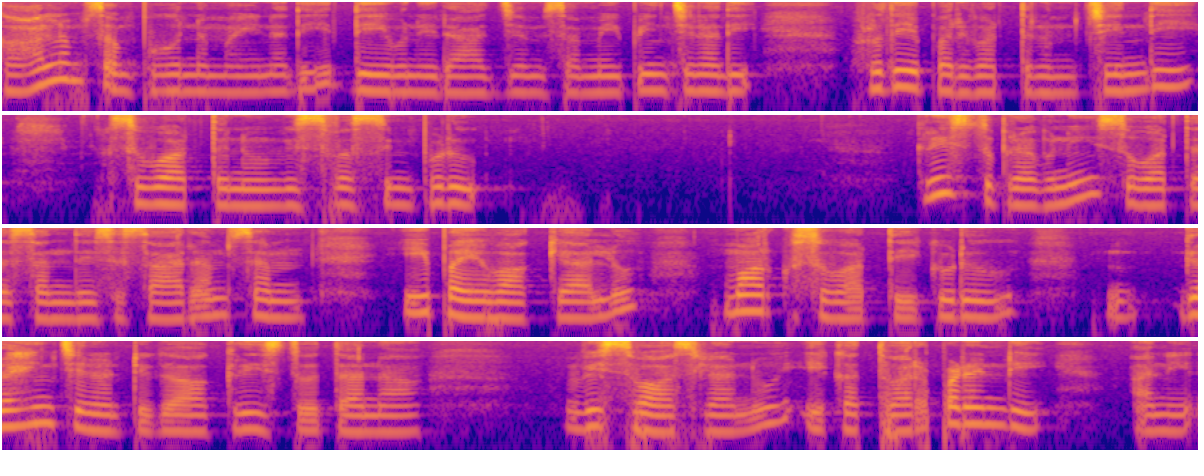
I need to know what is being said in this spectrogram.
కాలం సంపూర్ణమైనది దేవుని రాజ్యం సమీపించినది. హృదయ పరివర్తనం చెంది సువార్తను విశ్వసింపుడు. క్రీస్తు ప్రభుని సువార్త సందేశ సారాంశం ఈ పై వాక్యాలు మార్కు సువార్థికుడు గ్రహించినట్టుగా క్రీస్తు తన విశ్వాసులను ఇక త్వరపడండి అని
